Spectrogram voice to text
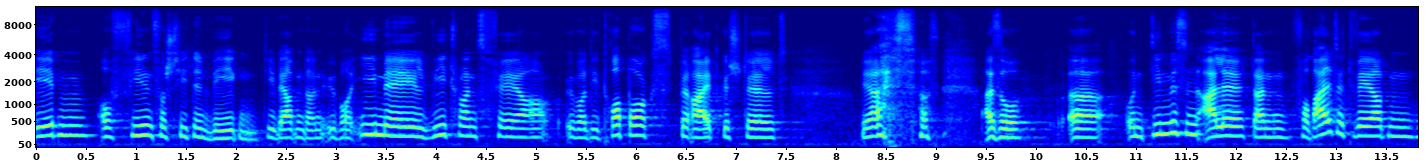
eben auf vielen verschiedenen Wegen. Die werden dann über E-Mail, V-Transfer, über die Dropbox bereitgestellt. Ja, also, äh, und die müssen alle dann verwaltet werden,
